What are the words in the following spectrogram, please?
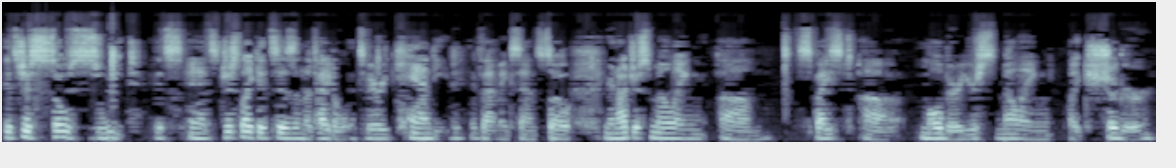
It's just so sweet. It's and it's just like it says in the title. It's very candied, if that makes sense. So you're not just smelling um, spiced uh, mulberry. You're smelling like sugar,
